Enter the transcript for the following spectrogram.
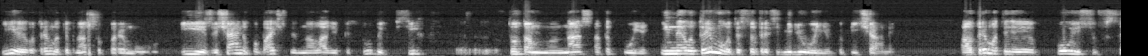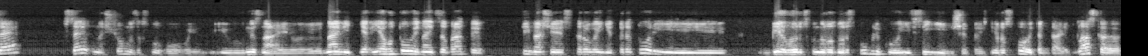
і отримати нашу перемогу. І звичайно, побачити на лаві підсудних всіх, хто там нас атакує, і не отримувати 130 мільйонів копійчаних, а отримати повністю все, все на що ми заслуговуємо. І не знаю, навіть я, я готовий навіть забрати всі наші старовинні території, і Білгородську Народну Республіку і всі інші, тобто і Ростов і так далі. Будь ласка,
